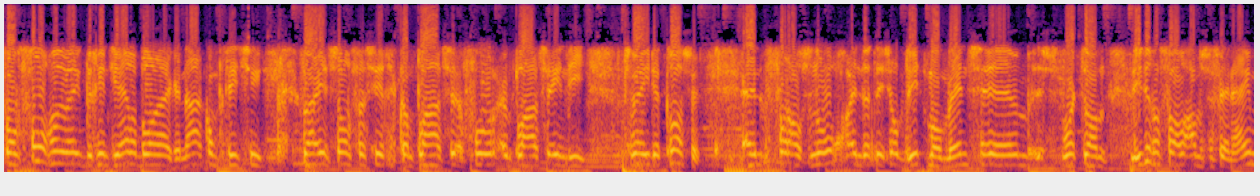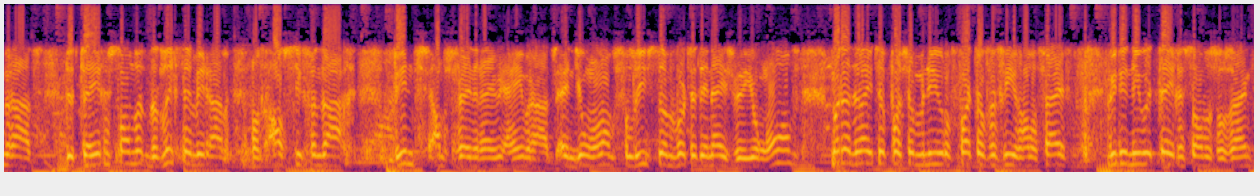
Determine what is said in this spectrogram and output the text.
Want volgende week begint die hele belangrijke nacompetitie. Waarin Zandvoort zich kan plaatsen voor een plaats in die tweede klasse. En vooralsnog, en dat is op dit moment, eh, wordt dan in ieder geval Amstelveen Heemraad de tegenstander. Dat ligt er weer aan, want als die vandaag wint, Amstelveen Heem- Heemraad, en Jong Holland verliest, dan wordt het ineens weer Jong Holland. Maar dat weten we pas een uur of kwart over vier, half vijf, wie de nieuwe tegenstander zal zijn.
